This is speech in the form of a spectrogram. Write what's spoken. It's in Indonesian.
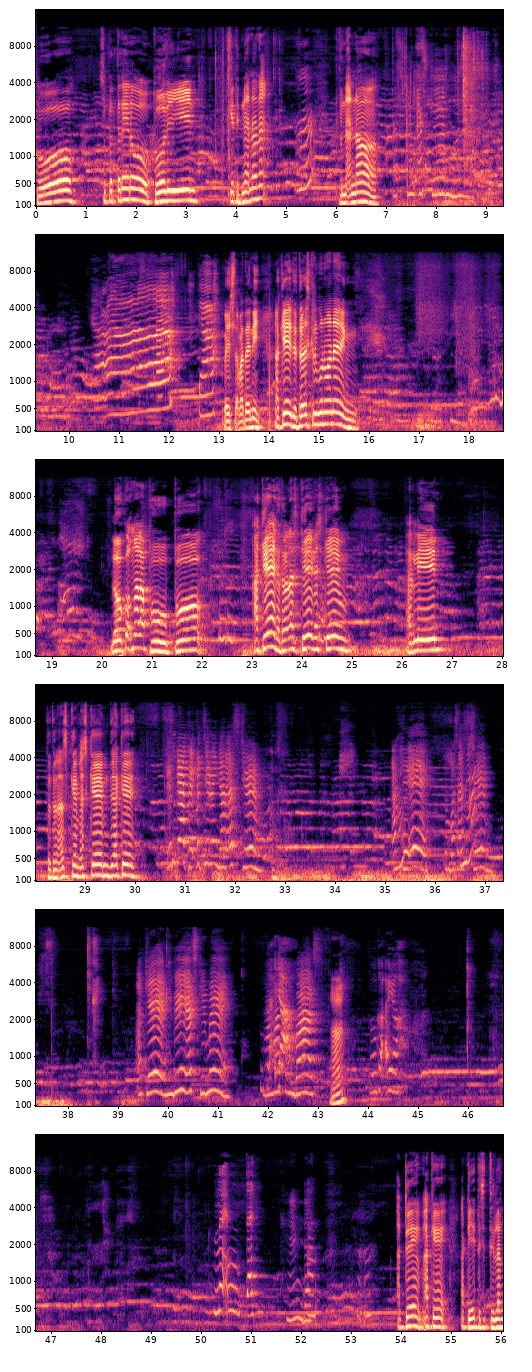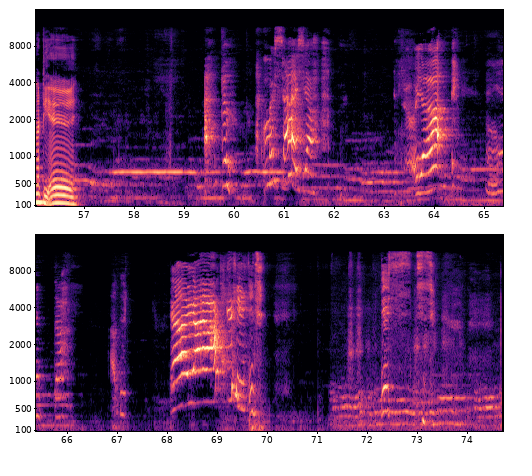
Oh, skutere robolin. Ki dibnakno, Nak? Dibnakno. Es krim, es krim. Wis, tak pateni. Oke, dodol es krim ngono maneng. Loh kok malah bubuk? Oke, dodolan es krim, es krim. Erlin. Dodolan es krim, es krim dia ke. Iki adik kecil yang jual es krim. Adik, tumbas es krim. Adik, ini es krimnya. Mama tumbas. Hah? Enggak ayah. Ade, ade, ade disedulang adike. 事情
